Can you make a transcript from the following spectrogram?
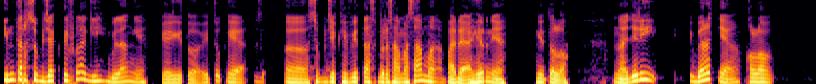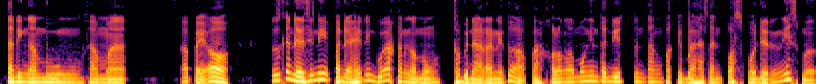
intersubjektif lagi bilangnya kayak gitu itu kayak eh, subjektivitas bersama-sama pada akhirnya gitu loh. Nah jadi ibaratnya kalau tadi ngambung sama apa ya oh terus kan dari sini pada akhirnya gue akan ngomong kebenaran itu apa. Kalau ngomongin tadi tentang pakai bahasan postmodernisme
